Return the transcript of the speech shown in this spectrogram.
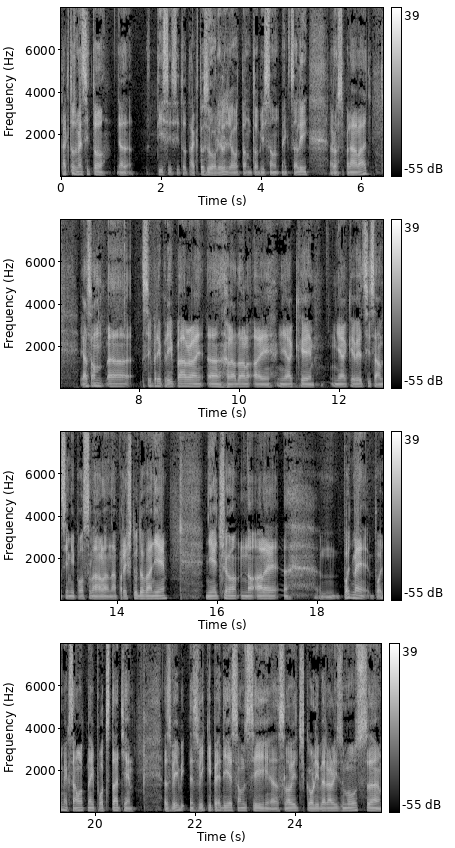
Takto sme si to, e, ty si si to takto zvolil, že o tomto by som chceli rozprávať. Ja som uh, si pri príprave uh, hľadal aj nejaké, nejaké veci, sám si mi poslal na preštudovanie niečo, no ale uh, poďme, poďme k samotnej podstate. Uh, z, Wikipédie som si e, slovičko liberalizmus e,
